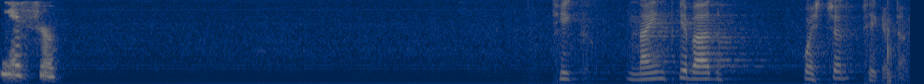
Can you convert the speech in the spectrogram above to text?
यस सर ठीक नाइन्थ के बाद क्वेश्चन ठीक है डन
